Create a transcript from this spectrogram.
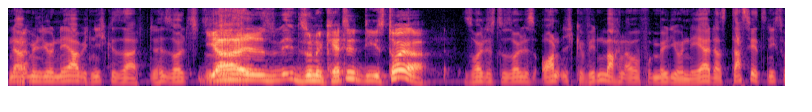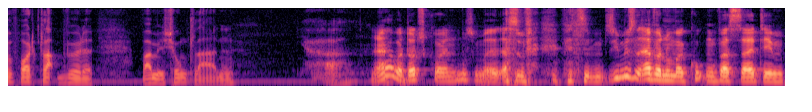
Na, ja? Millionär habe ich nicht gesagt. Ne? Sollst du, ja, so eine Kette, die ist teuer. Solltest, du solltest ordentlich Gewinn machen, aber vom Millionär, dass das jetzt nicht sofort klappen würde, war mir schon klar. Ne? Ja, ja aber Dogecoin muss man, also Sie, Sie müssen einfach nur mal gucken, was seit dem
